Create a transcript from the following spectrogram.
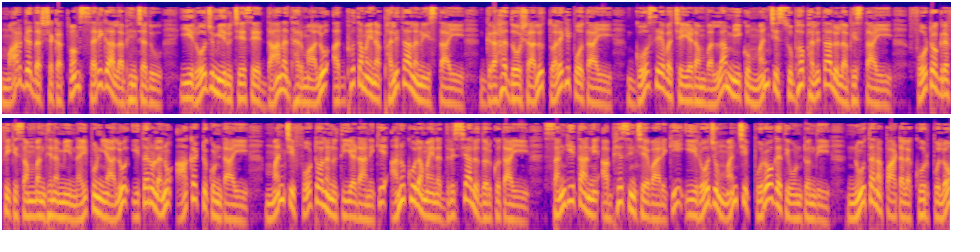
మార్గదర్శకత్వం సరిగా లభించదు. ఈ రోజు మీరు చేసే దాన ధర్మాలు అద్భుతమైన ఫలితాలను ఇస్తాయి. గ్రహ దోషాలు తొలగిపోతాయి. గోసేవ చేయడం వల్ల మీకు మంచి శుభ ఫలితాలు లభిస్తాయి. ఫోటోగ్రఫీకి సంబంధించిన మీ నైపుణ్యాలు ఇతరులను ఆకట్టుకుంటాయి. మంచి ఫోటోలను తీయడానికి అనుకూలమైన దృశ్యాలు దొరుకుతాయి. సంగీతాన్ని అభ్యసించేవారికి ఈ రోజు మంచి పురోగతి ఉంటుంది. నూతన పాటల కూర్పులో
